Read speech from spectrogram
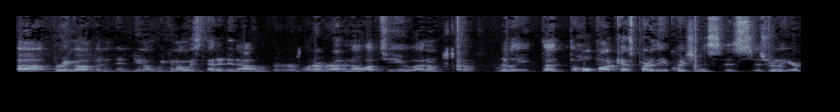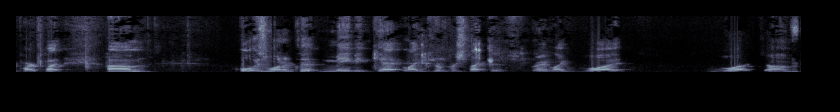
uh, bring up, and, and you know we can always edit it out or whatever. I don't know, up to you. I don't I don't really the the whole podcast part of the equation is is, is really your part, but um, always wanted to maybe get like your perspective, right? Like what what um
